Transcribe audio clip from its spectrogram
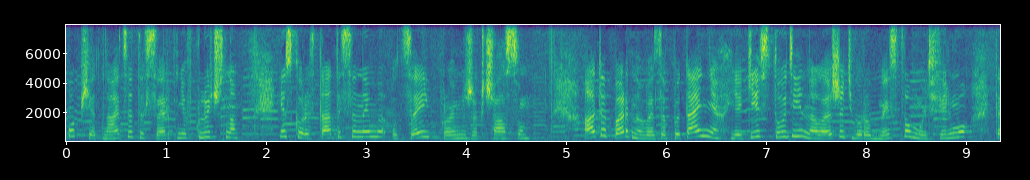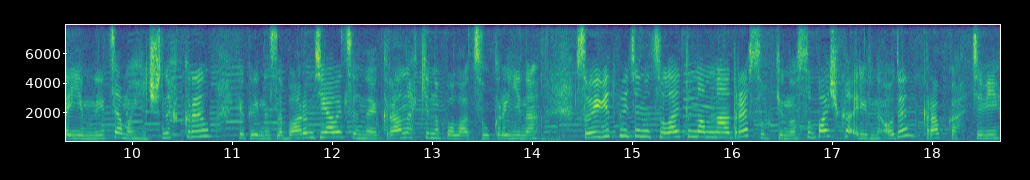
по 15 серпня включно і скористатися ними у цей проміжок часу. А тепер нове запитання: якій студії належить виробництво мультфільму Таємниця магічних крил, який незабаром з'явиться на екранах кінопалацу Україна. Свої відповіді надсилайте нам на адресу кінособачка рівне 1.tv.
